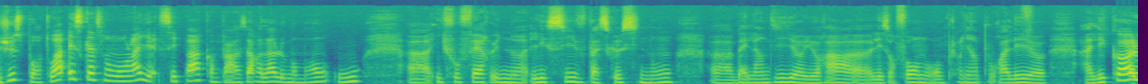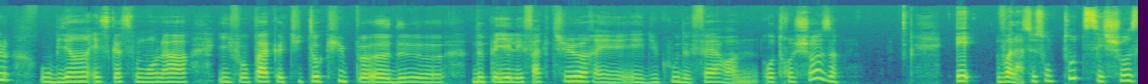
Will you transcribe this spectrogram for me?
juste pour toi. Est-ce qu'à ce, moment-là, c'est pas comme par hasard là le moment où euh, il faut faire une lessive parce que sinon euh, ben, lundi euh, y aura les enfants n'auront plus rien pour aller à l'école? Ou bien est-ce qu'à ce moment-là il faut pas que tu t'occupes de, payer les factures et, du coup de faire autre chose? Et voilà, ce sont toutes ces choses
